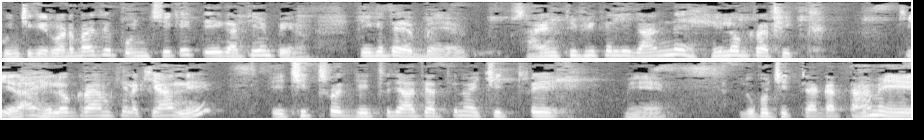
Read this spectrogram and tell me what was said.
පුංචි කෙරුවට පස්සේ පුංචි එකෙත් ඒ ගතියෙන් පේනවා. ඒකට සයන්ටිෆිකලි ගන්න හෙලෝග්‍රැෆික් කියලා හෙලෝග්‍රෑම් කියලා කියන්නේ ඒ චිත්‍ර චිත්‍ර જાතියක් තියෙනවා. ඒ චිත්‍රේ මේ ලොකු චිත්‍රයක් ගත්තාම ඒ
